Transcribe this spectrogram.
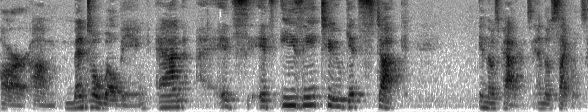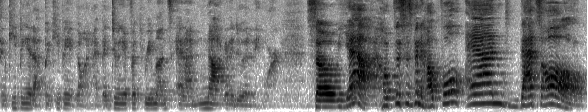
our um, mental well-being, and it's it's easy to get stuck in those patterns and those cycles and keeping it up and keeping it going. I've been doing it for three months and I'm not going to do it anymore. So yeah, I hope this has been helpful and that's all.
